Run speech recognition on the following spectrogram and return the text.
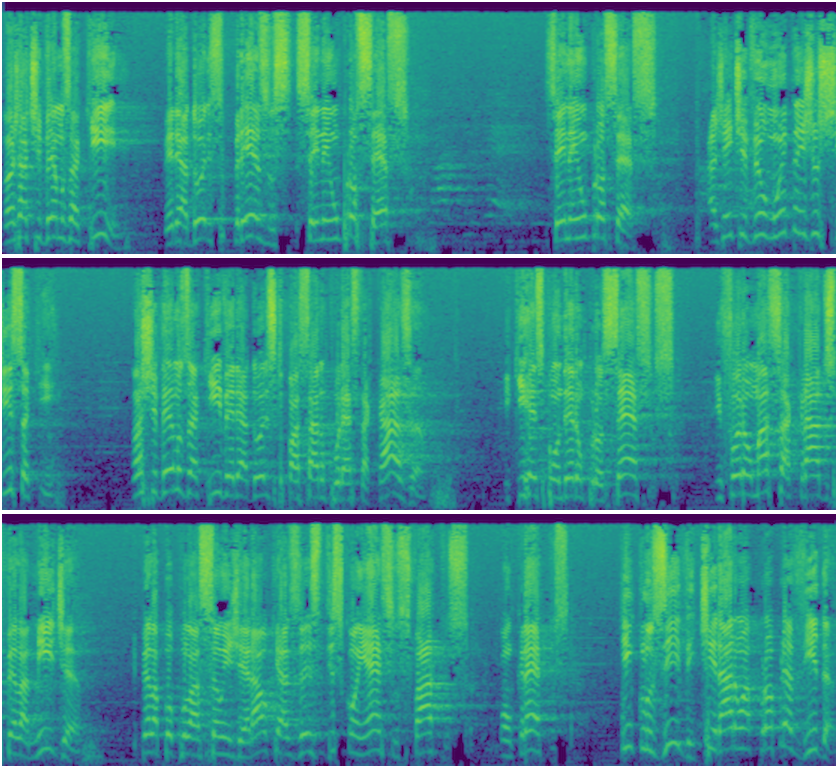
Nós já tivemos aqui vereadores presos sem nenhum processo. Sem nenhum processo. A gente viu muita injustiça aqui. Nós tivemos aqui vereadores que passaram por esta casa e que responderam processos e foram massacrados pela mídia e pela população em geral, que às vezes desconhece os fatos concretos, inclusive tiraram a própria vida.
